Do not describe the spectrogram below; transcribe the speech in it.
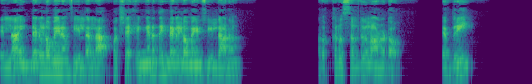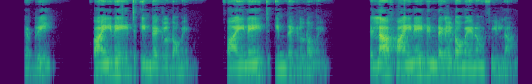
എല്ലാ ഇന്റഗ്രൽ ഡൊമൈനും ഫീൽഡ് അല്ല പക്ഷെ എങ്ങനത്തെ ഇന്റഗ്രൽ ഡൊമൈൻ ഫീൽഡാണ്? അതൊക്കെ റിസൾട്ടുകളാണ് കേട്ടോ every every finite integral domain. Finite integral domain. എല്ലാ ഫൈനൈറ്റ് ഇന്റഗ്രൽ ഡൊമൈനും ഫീൽഡാണ്.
